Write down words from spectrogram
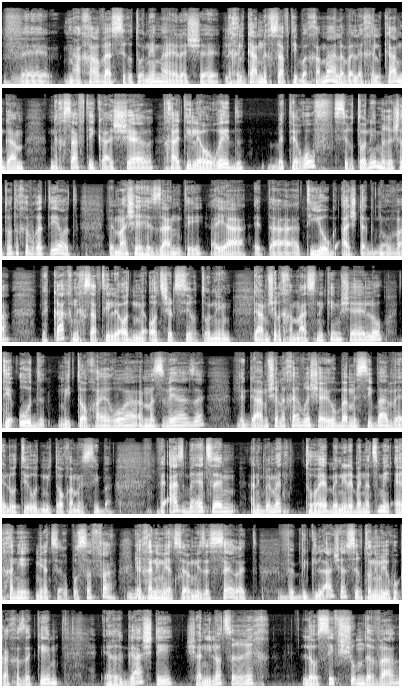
ומאחר והסרטונים האלה, שלחלקם נחשפתי בחמ"ל, אבל לחלקם גם נחשפתי כאשר התחלתי להוריד בטירוף סרטונים מרשתות החברתיות. ומה שהאזנתי היה את התיוג אשטג נובה, וכך נחשפתי לעוד מאות של סרטונים, גם של חמאסניקים שהעלו, תיעוד מתוך האירוע המזוויע הזה, וגם של החבר'ה שהיו במסיבה והעלו תיעוד מתוך המסיבה. ואז בעצם אני באמת תוהה ביני לבין עצמי, איך אני מייצר פה שפה? בדיוק. איך אני מייצר מזה סרט? ובגלל שהסרטונים היו כל כך חזקים, הרגשתי שאני לא צריך להוסיף שום דבר,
